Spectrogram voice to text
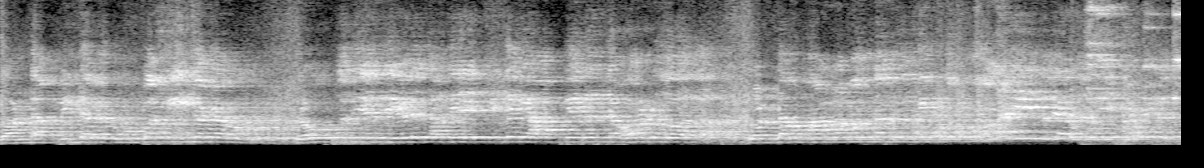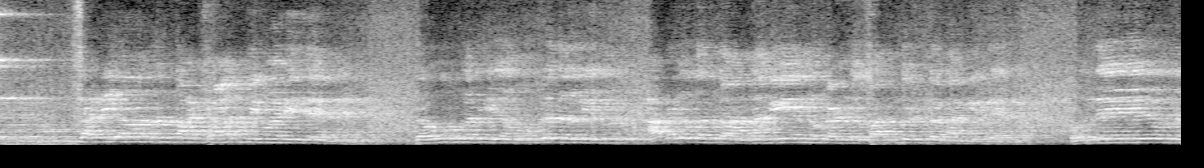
ದೊಡ್ಡ ಪಿಂಡಗಳು ಉಪಬೀಜಗಳು ದ್ರೌಪದಿಯನ್ನು ಹೇಳಿದ ಅದೇ ಕಿಟಕಿ ಹಾಕ್ತೇನೆಂದ ಹೊರಡುವಾಗ ದೊಡ್ಡ ಮರಣವೊಂದನ್ನು ಸರಿಯಾದಂತಹ ಶಾಂತಿ ಮಾಡಿದ್ದೇನೆ ದ್ರೌಪದಿಯ ಮುಖದಲ್ಲಿ ಅರಳುವಂತಹ ನಗೆಯನ್ನು ಕಂಡು ಸಂತುಷ್ಟನಾಗಿದ್ದೇನೆ. ಒಂದೇ ಒಂದು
